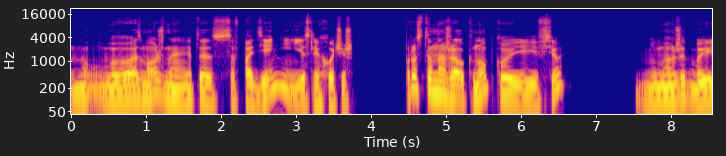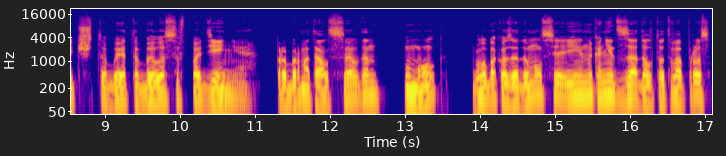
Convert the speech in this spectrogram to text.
«Ну, возможно, это совпадение, если хочешь. Просто нажал кнопку, и все». «Не может быть, чтобы это было совпадение», — пробормотал Селдон, умолк, глубоко задумался и, наконец, задал тот вопрос,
